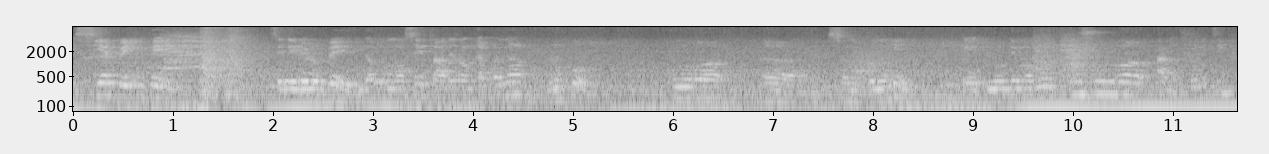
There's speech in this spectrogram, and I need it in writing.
Et si un pays veut se développer, il doit commencer par des entrepreneurs locaux pour euh, son économie. Et nous demandons toujours à nos politiques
